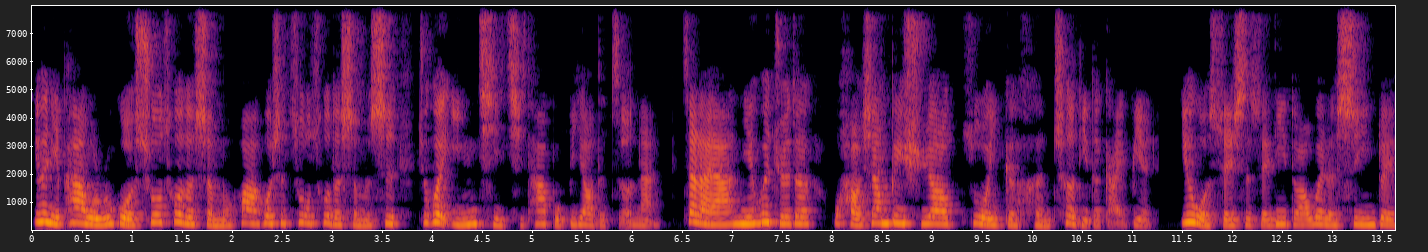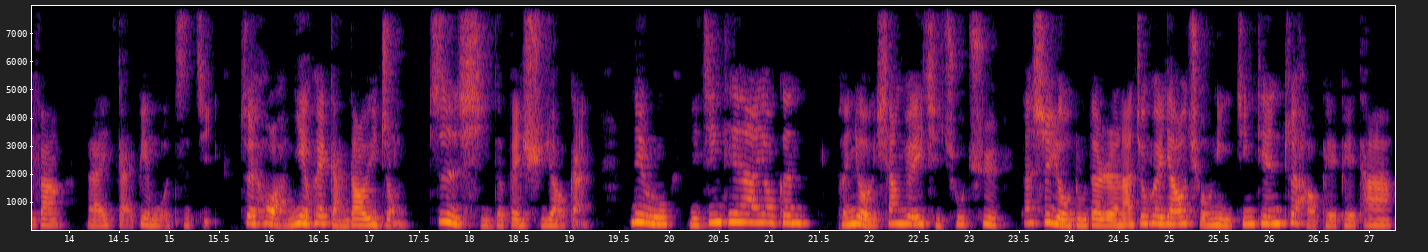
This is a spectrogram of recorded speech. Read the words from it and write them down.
因为你怕我如果说错了什么话，或是做错了什么事，就会引起其他不必要的责难。再来啊，你也会觉得我好像必须要做一个很彻底的改变，因为我随时随地都要为了适应对方来改变我自己。最后啊，你也会感到一种窒息的被需要感。例如，你今天啊要跟朋友相约一起出去，但是有毒的人啊就会要求你今天最好陪陪他，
